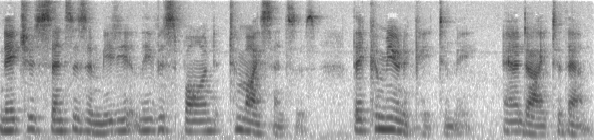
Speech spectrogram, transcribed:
Nature's senses immediately respond to my senses. They communicate to me, and I to them.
